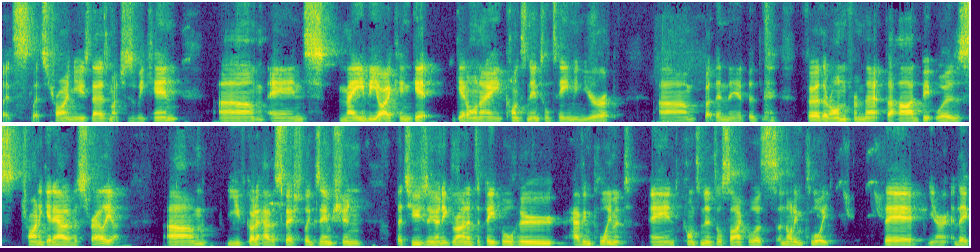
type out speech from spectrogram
let's let's try and use that as much as we can, um, and maybe I can get get on a continental team in Europe um, but then the, the, further on from that, the hard bit was trying to get out of Australia. Um, you've got to have a special exemption that's usually only granted to people who have employment, and continental cyclists are not employed. They're you know they're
